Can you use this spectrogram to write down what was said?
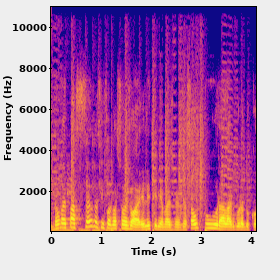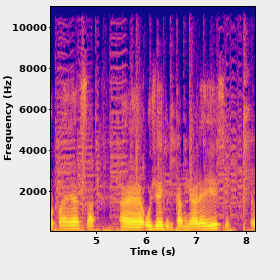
Então vai passando as informações, ó, ele teria mais ou menos essa altura, a largura do corpo é essa, é, o jeito de caminhar é esse, é,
